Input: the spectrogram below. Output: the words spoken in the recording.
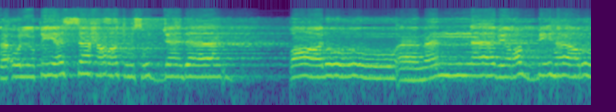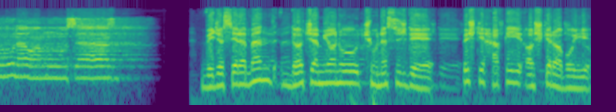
فألقي السحرة سجدا. قالوا آمنا برب هارون وموسى. ویجا سیربند دا جمیانو چونه سجده. پشتی حقی آشکرا بوی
